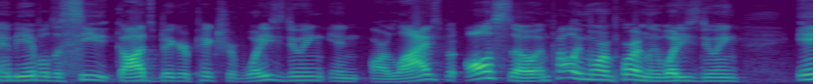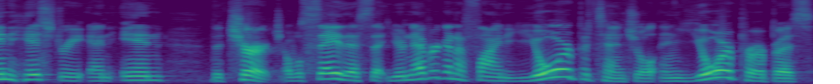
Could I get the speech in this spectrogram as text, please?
and be able to see God's bigger picture of what He's doing in our lives, but also, and probably more importantly, what He's doing in history and in the church. I will say this that you're never going to find your potential and your purpose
